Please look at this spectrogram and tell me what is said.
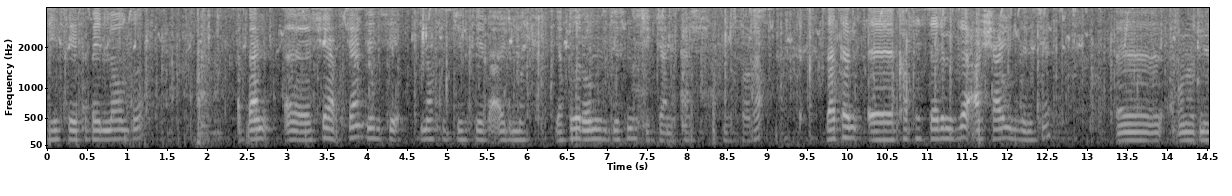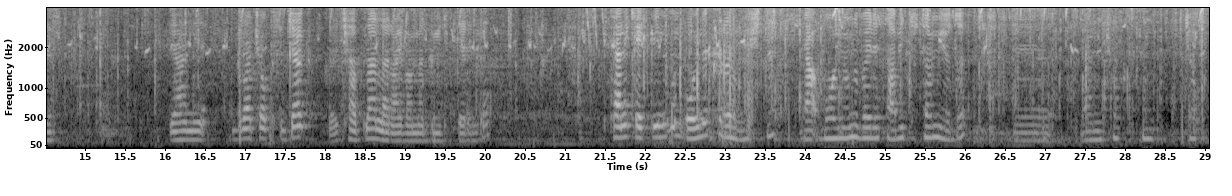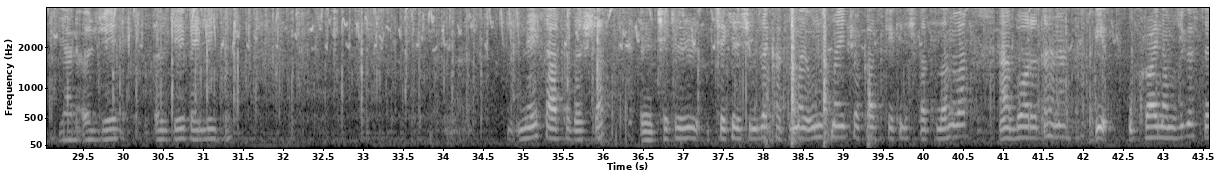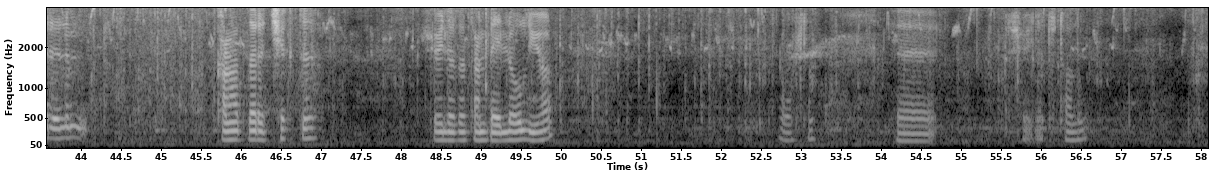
cinsiyeti belli oldu. Ben e, şey yapacağım cinsi nasıl cinsiyet ayrımı yapılır onun videosunu çekeceğim birkaç gün sonra. Zaten e, kafeslerimizi aşağı indireceğiz. E, ona ne? Yani bura çok sıcak. Çatlarlar hayvanlar büyüdüklerinde. Bir tane kekliğimizin boynu kırılmıştı. Ya boynunu böyle sabit tutamıyordu. Ee, yani çok sıkıntı, çok yani öleceği öleceği belliydi. Neyse arkadaşlar. E, çekil, çekilişimize katılmayı unutmayın. Çok az çekiliş katılanı var. Ha, bu arada hemen bir Ukrayna'mızı gösterelim. Kanatları çıktı. Şöyle zaten belli oluyor. Yavaşla. Ee, şöyle tutalım.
